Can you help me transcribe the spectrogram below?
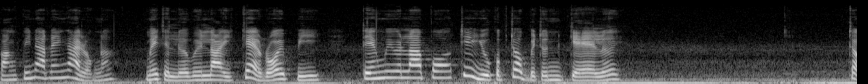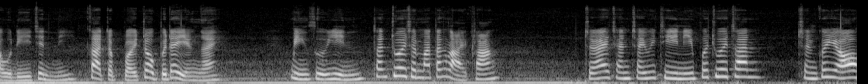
พังพินาศง่ายๆหรอกนะ ไม่จะเหลือเวลาอีกแค่ร้อยปี แต่ยังมีเวลาพอที่อยู่กับเจ้าไปจนแก่เลย เจ้าดีเช่นนี้ข้าจะปล่อยเจ้าไปได้ยังไง หมิงสือหยินท่านช่วยฉันมาตั้งหลายครั้ง จะให้ฉันใช้วิธีนี้เพื่อช่วยท่าน ฉันก็ยอม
